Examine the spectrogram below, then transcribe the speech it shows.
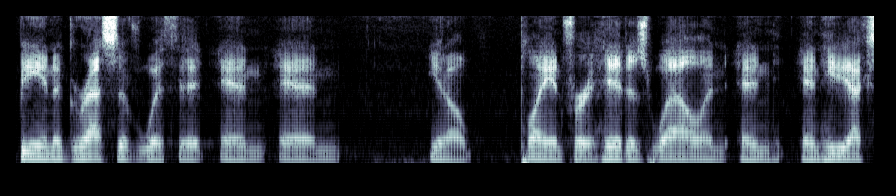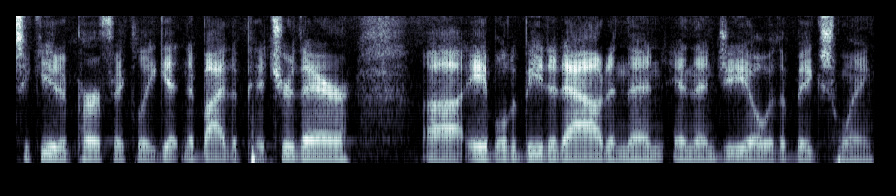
being aggressive with it and and you know playing for a hit as well, and and and he executed perfectly, getting it by the pitcher there, uh, able to beat it out, and then and then Gio with a big swing.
